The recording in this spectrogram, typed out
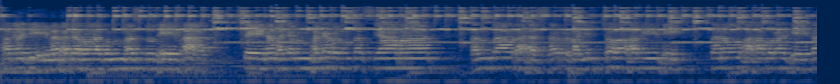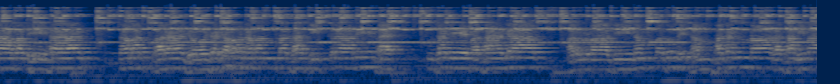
भगजीव भगवागुम्भस्तु देवा तेन भयम् भगवन्तस्याम तन्वाभः सर्व इच्छो हवीः स नो भः पुरगेदामभिः समध्वर योषशो नमन्तधिक्रामेव सुधये पथाय रथमिमा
